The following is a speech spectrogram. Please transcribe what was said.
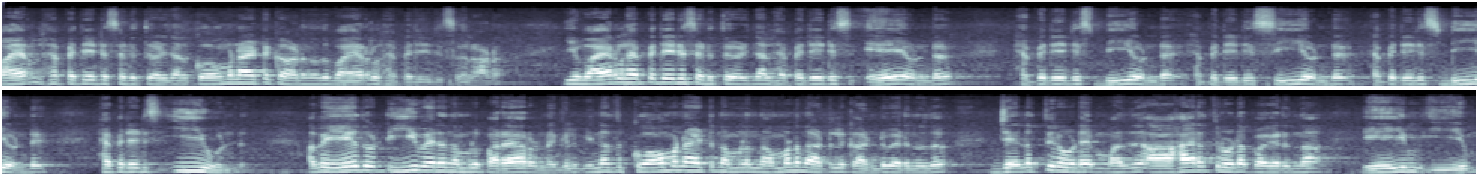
വൈറൽ ഹെപ്പറ്റൈറ്റിസ് എടുത്തു കഴിഞ്ഞാൽ കോമൺ ആയിട്ട് കാണുന്നത് വൈറൽ ഹെപ്പറ്റൈറ്റിസുകളാണ്. ഈ വൈറൽ ഹെപ്പറ്റൈറ്റിസ് എടുത്തു കഴിഞ്ഞാൽ ഹെപ്പറ്റൈറ്റിസ് എ ഉണ്ട് ഹെപ്പറ്റൈറ്റിസ് ബി ഉണ്ട് ഹെപ്പറ്റൈറ്റിസ് സി ഉണ്ട് ഹെപ്പറ്റൈറ്റിസ് ഡി ഉണ്ട് ഹെപ്പറ്റൈറ്റിസ് ഇ ഉണ്ട്. അപ്പോൾ എ തൊട്ട് ഇ വരെ നമ്മൾ പറയാറുണ്ടെങ്കിലും ഇന്നത് കോമൺ ആയിട്ട് നമ്മൾ നമ്മുടെ നാട്ടിൽ കണ്ടുവരുന്നത് ജലത്തിലൂടെ മത് ആഹാരത്തിലൂടെ പകരുന്ന എയും ഇയും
